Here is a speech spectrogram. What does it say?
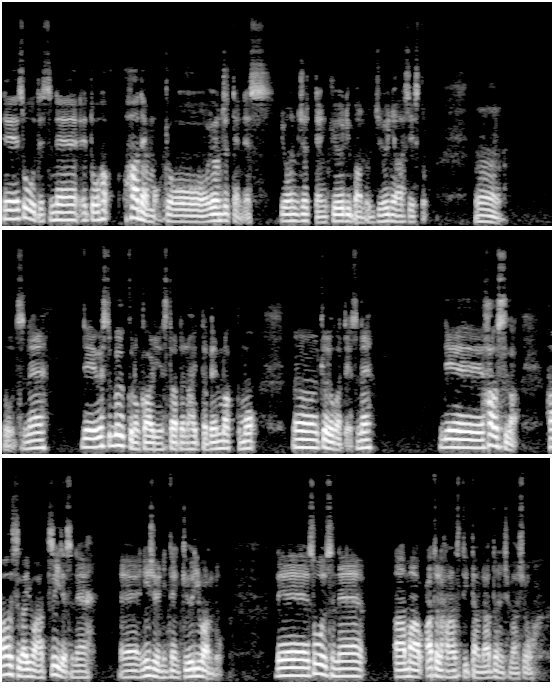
で、そうですね。えっと、ハーデンも今日40点です。40.9リバウンド、12アシスト。うん。そうですね。で、ウェストブルックの代わりにスタートに入ったベン・マックも、うん、今日良かったですね。で、ハウスが、ハウスが今熱いですね。えー、22.9リバウンド。で、そうですね。あ、まあ、後で話すって言ったんで後にしましょう。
